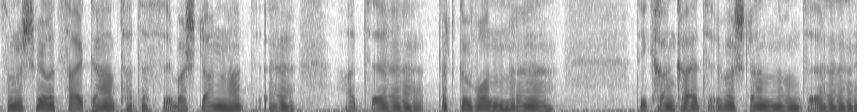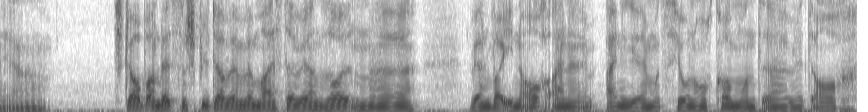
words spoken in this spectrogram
so eine schwere Zeit gehabt, hat das überstanden, hat, äh, hat äh, das gewonnen, äh, die Krankheit überstanden und äh, ja, ich glaube am letzten Spieltag, wenn wir Meister werden sollten, äh, werden bei ihm auch eine, einige Emotionen hochkommen und äh, wird auch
